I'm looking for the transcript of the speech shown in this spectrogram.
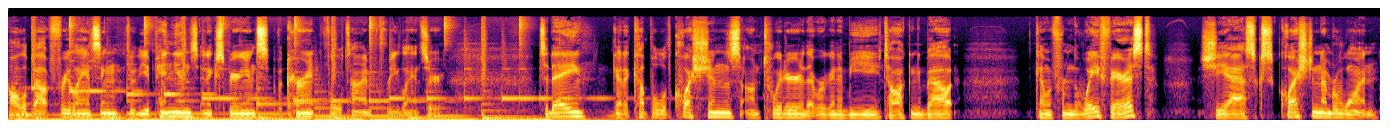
all about freelancing through the opinions and experience of a current full time freelancer. Today, got a couple of questions on Twitter that we're going to be talking about coming from the Wayfarist. She asks Question number one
